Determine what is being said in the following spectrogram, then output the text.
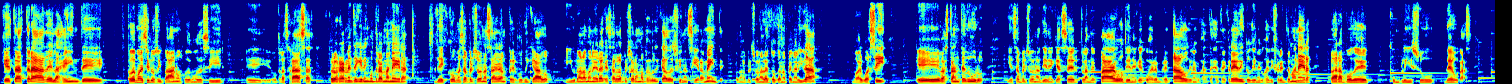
que está atrás de la gente, podemos decir los hispanos, podemos decir eh, otras razas, pero realmente quiere encontrar maneras de cómo esas personas se hagan perjudicados y una de las maneras que sale la persona más perjudicada es financieramente. Cuando a la persona le toca una penalidad o algo así, es bastante duro y esa persona tiene que hacer plan de pago, tiene que coger emprestado, tiene que coger tarjeta de crédito, tiene que coger diferentes maneras para poder cumplir sus deudas.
